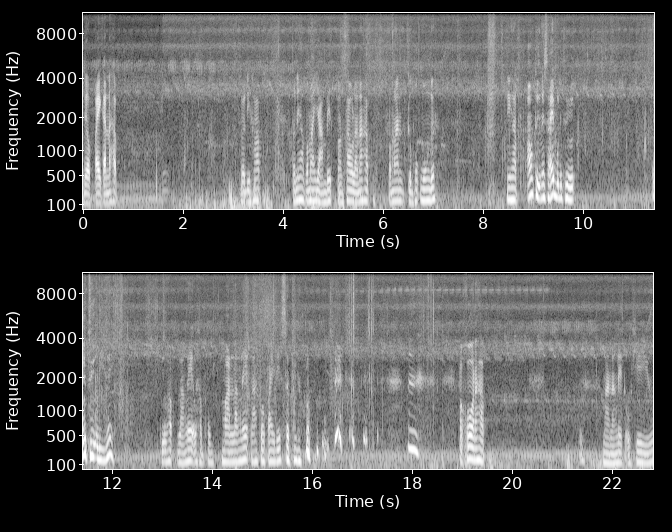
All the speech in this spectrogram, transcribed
เดี๋ยวไปกันนะครับสวัสดีครับ ตอนนี้เราก็มายามเบ็ดตอนเช้าแล้วนะครับ ประมาณเกือบหกโมงเด้อ นี่ครับ เอาถือในไซส์บริถือเอ้ยถืออะไรเฮ้ยถือครับล้างแรกเลยครับ ผมมันล้างแรกล้างต่อไปเด้สพี่น้องปากข้อนะครับมันล้างแรกโอเคอยู่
